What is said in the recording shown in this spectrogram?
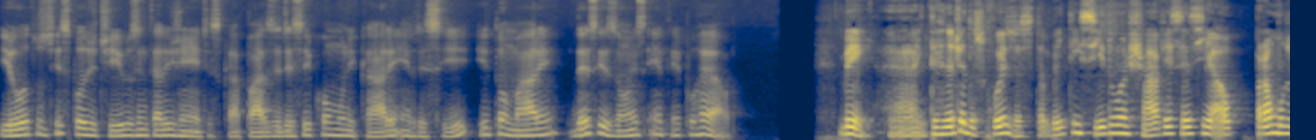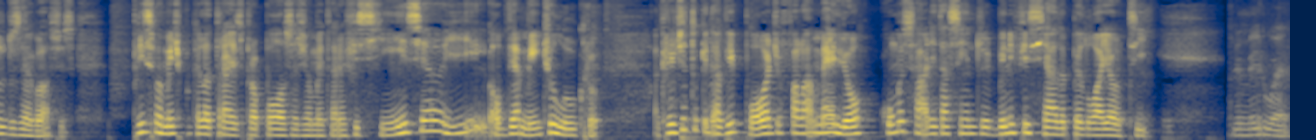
e outros dispositivos inteligentes capazes de se comunicarem entre si e tomarem decisões em tempo real. Bem, a internet das coisas também tem sido uma chave essencial para o mundo dos negócios, principalmente porque ela traz propostas de aumentar a eficiência e, obviamente, o lucro. Acredito que Davi pode falar melhor como essa área está sendo beneficiada pelo IoT. Primeiro é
